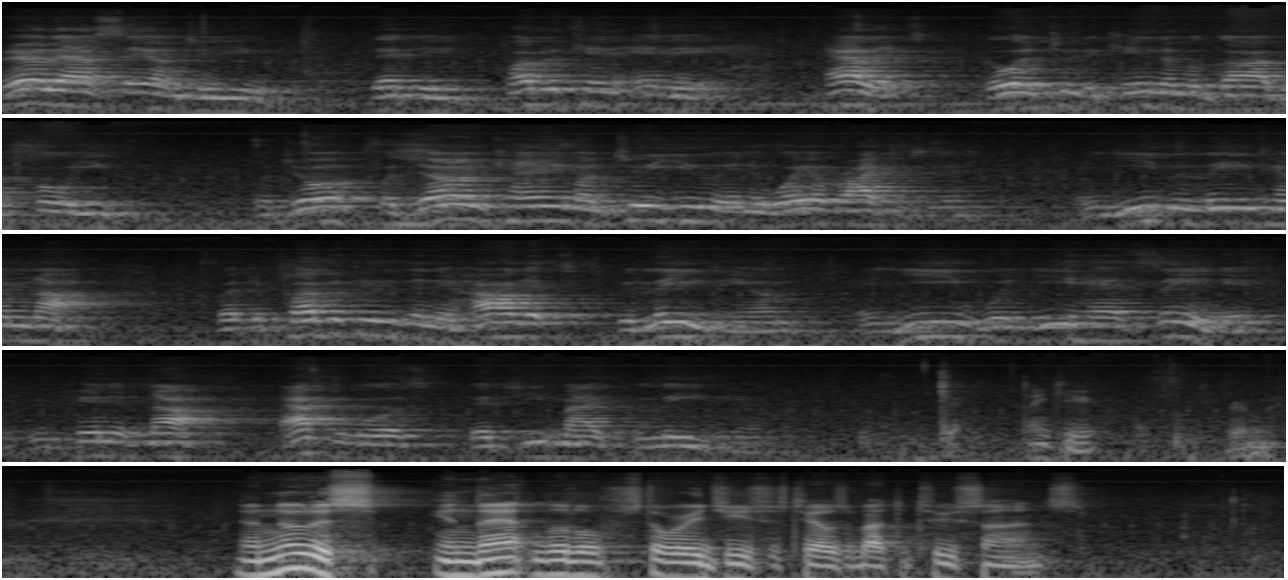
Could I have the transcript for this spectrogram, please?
Verily I say unto you, that the publican and the harlot go into the kingdom of God before you. For John, for John came unto you in the way of righteousness, and ye believed him not. But the publicans and the harlots believed him, and ye, when ye had seen it, repented not afterwards that ye might believe him. Okay, thank you very much. Now, notice in that little story Jesus tells about the two sons,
